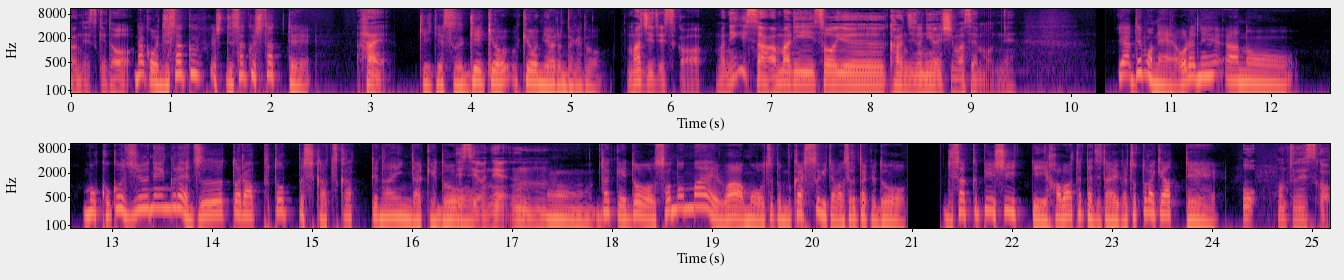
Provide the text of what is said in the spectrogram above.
違うんですけど、なんか俺自作、自作したってはい。聞いて、すっげえ興興味あるんだけど、マジですか？まあ、根岸さんあんまりそういう感じの匂いしませんもんね。いや、でもね、俺ね、あの、もうここ10年ぐらいずーっとラップトップしか使ってないんだけど、ですよね。うんうん。うん、だけど、その前はもうちょっと昔すぎて忘れたけど、自作 PC ってハマってた時代がちょっとだけあって、お、本当ですか？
